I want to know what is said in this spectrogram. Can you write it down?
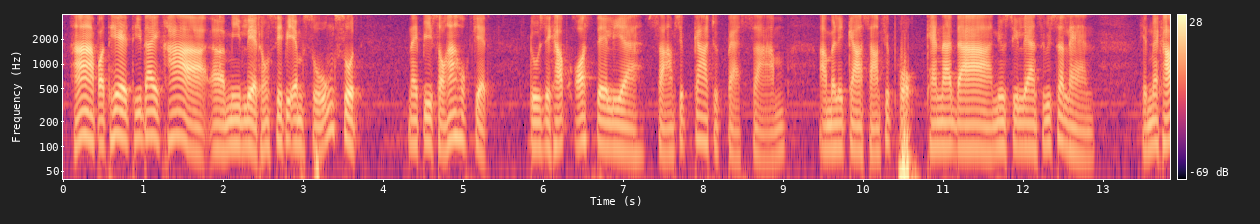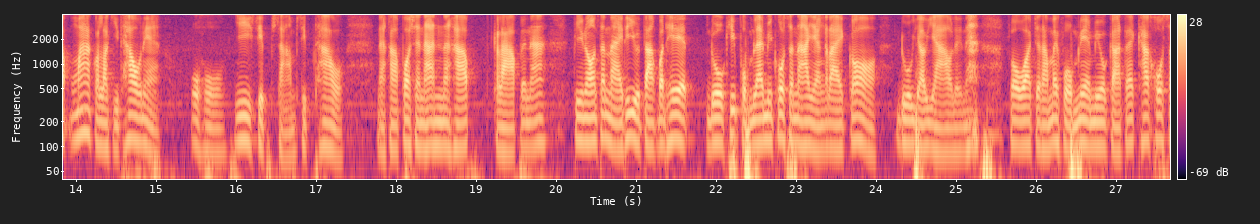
5 ประเทศที่ได้ค่ามีเรทของ CPM สูงสุดในปี 2567 ดูสิครับออสเตรเลีย 39.83 อเมริกา 36 แคนาดา นิวซีแลนด์ สวิตเซอร์แลนด์ เห็นไหมครับ มากกว่าเรากี่เท่าเนี่ย โอ้โห 20-30 เท่านะครับ เพราะฉะนั้นนะครับกราบเลยนะ พี่น้องท่านไหนที่อยู่ต่างประเทศ ดูคลิปผมและมีโฆษณาอย่างไรก็ดูยาวๆเลยนะ เพราะว่าจะทำให้ผมเนี่ยมีโอกาสได้ค่าโฆษ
